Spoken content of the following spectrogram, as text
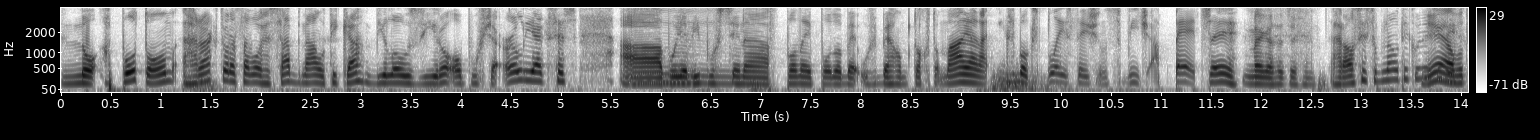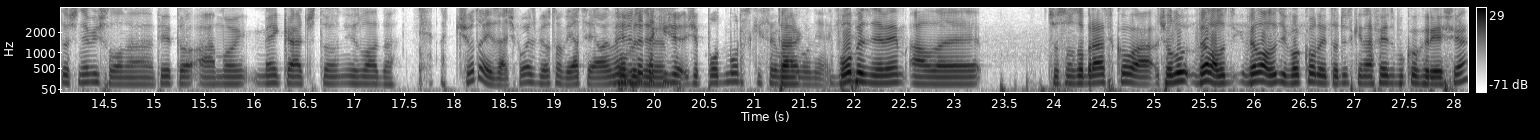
No a potom hra, ktorá sa volá Subnautica Below Zero opúšťa Early Access a Mm. bude vypustená v plnej podobe už behom tohto mája na Xbox, PlayStation, Switch a PC. Mega sa teším. Hral si Subnauticu niekedy? Nie, alebo to ešte nevyšlo na tieto a môj mejkač to nezvláda. A čo to je zač? Povedz mi o tom viacej, ale viem, že to je taký, že, že podmorský Tak, survival nejaký. vôbec neviem, ale čo som z obrázkov a čo ľu, veľa, ľudí, veľa ľudí v okolí to vždy na Facebookoch riešia,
